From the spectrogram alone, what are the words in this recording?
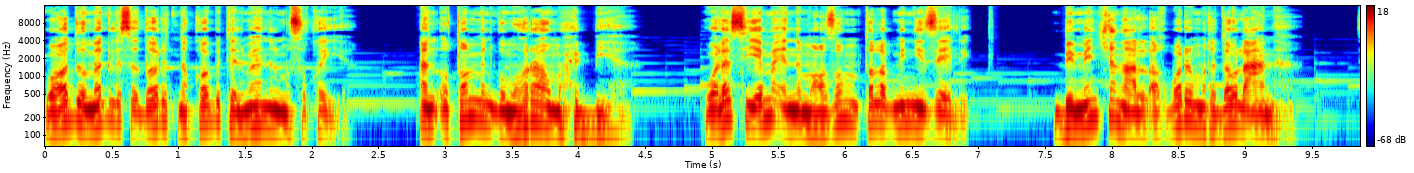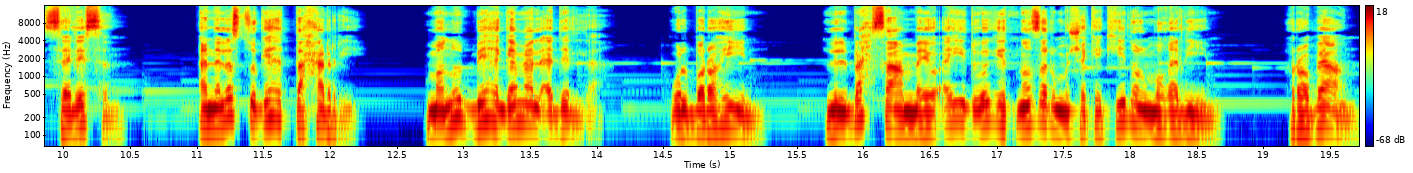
وعضو مجلس إدارة نقابة المهن الموسيقية أن أطمن جمهورها ومحبيها ولا سيما إن معظمهم طلب مني ذلك بمنشن على الأخبار المتداولة عنها. ثالثا أنا لست جهة تحري منوط بها جمع الأدلة والبراهين للبحث عما يؤيد وجهة نظر المشككين والمغالين. رابعا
